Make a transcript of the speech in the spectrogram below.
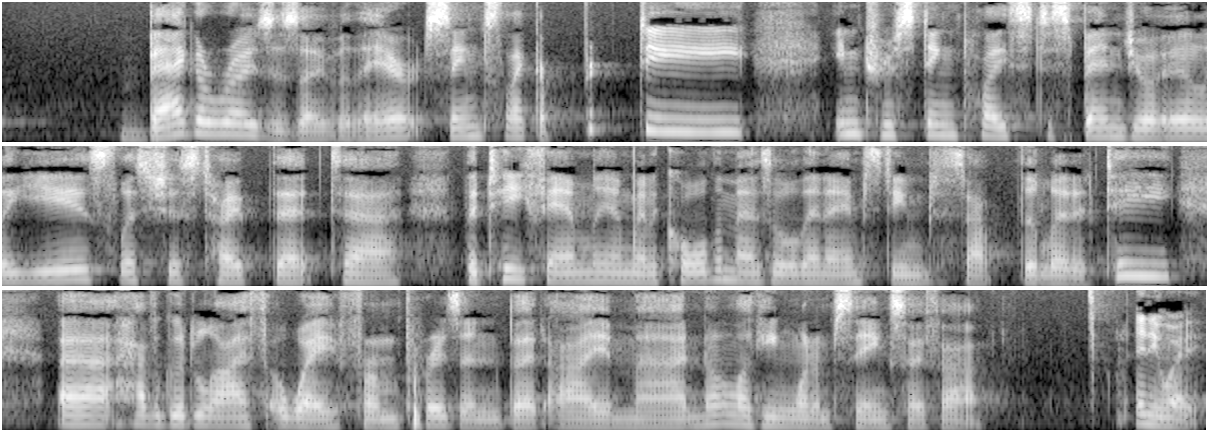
bag of roses over there. It seems like a pretty interesting place to spend your early years. Let's just hope that uh, the T family, I'm going to call them as all their names seem to start with the letter T, uh, have a good life away from prison. But I am uh, not liking what I'm seeing so far. Anyway,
